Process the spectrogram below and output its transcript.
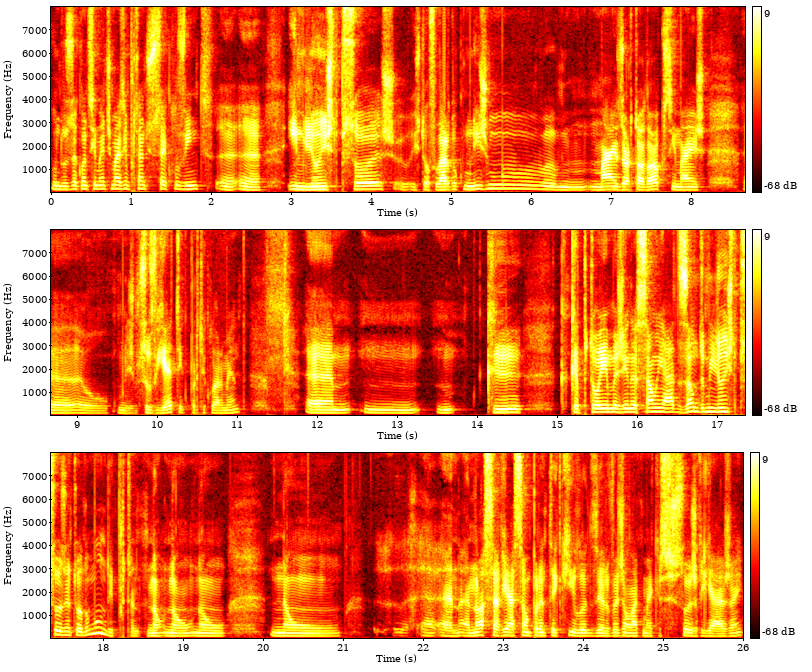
um dos acontecimentos mais importantes do século XX uh, uh, e milhões de pessoas, estou a falar do comunismo mais ortodoxo e mais uh, o comunismo soviético particularmente, que, que, captou a imaginação e a adesão de milhões de pessoas em todo o mundo. E, portanto, não, não, não, não a, a, nossa reação perante aquilo, a dizer vejam lá como é que as pessoas reagem,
